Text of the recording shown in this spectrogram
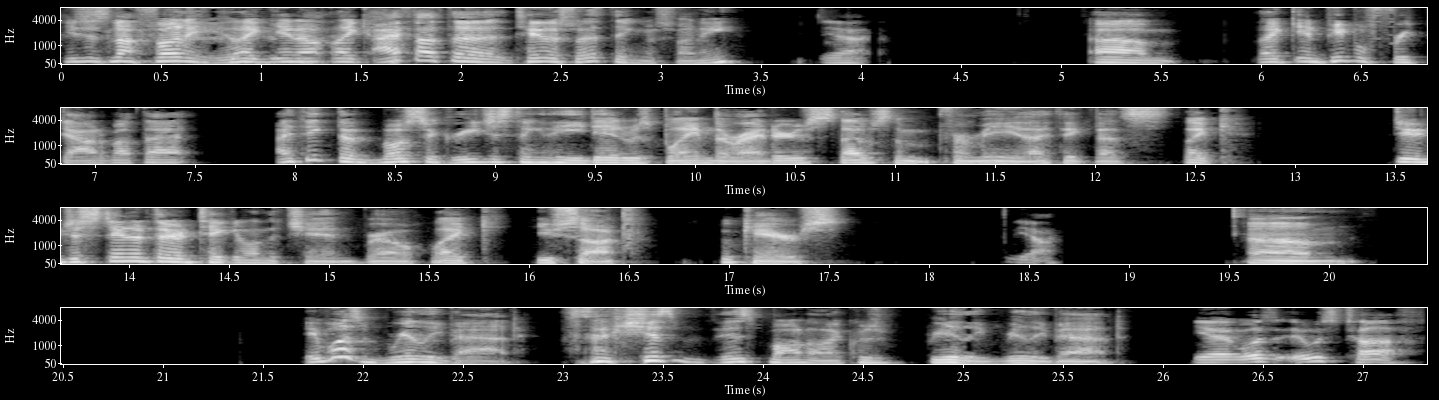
He's just not funny. Like you know, like I thought the Taylor Swift thing was funny. Yeah, Um, like and people freaked out about that. I think the most egregious thing that he did was blame the writers. That was the for me. I think that's like, dude, just stand up there and take it on the chin, bro. Like you suck. Who cares? Yeah. Um, it was really bad. Like his his monologue was really really bad. Yeah, it was it was tough.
